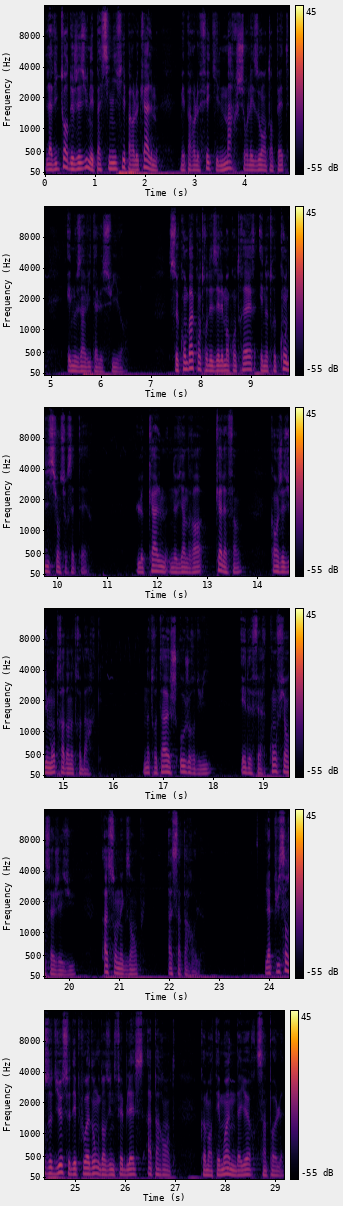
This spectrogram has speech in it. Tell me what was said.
La victoire de Jésus n'est pas signifiée par le calme, mais par le fait qu'il marche sur les eaux en tempête et nous invite à le suivre. Ce combat contre des éléments contraires est notre condition sur cette terre. Le calme ne viendra qu'à la fin, quand Jésus montera dans notre barque. Notre tâche aujourd'hui est de faire confiance à Jésus, à son exemple, à sa parole. La puissance de Dieu se déploie donc dans une faiblesse apparente, comme en témoigne d'ailleurs Saint Paul.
